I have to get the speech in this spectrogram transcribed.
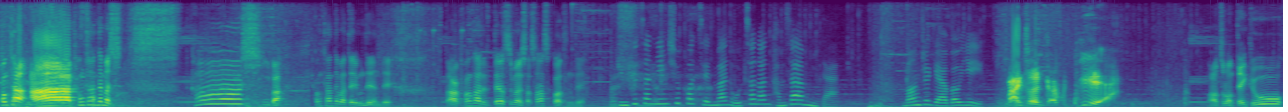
평타! 아! 평타 한 대만 씨. 아, 씨발. 평타 한 대만 때리면 되는데. 딱 평타 한대 때렸으면 사- 살았을 것 같은데. 김수찬님 슈퍼챗만 5천원 감사합니다. 먼저 가보이 완전 예! 만원 땡큐.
